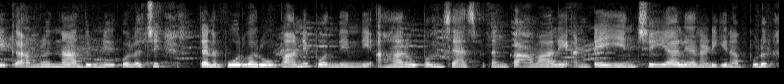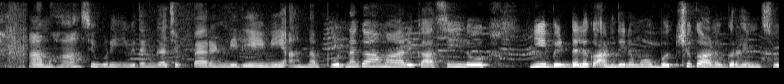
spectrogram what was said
ఏకామ్రనాథుడిని కొలచి తన పూర్వ రూపాన్ని పొందింది. ఆ రూపం శాశ్వతం కావాలి అంటే ఏం చెయ్యాలి అని అడిగినప్పుడు ఆ మహాశివుడు ఈ విధంగా చెప్పారండి. దేవి అన్నపూర్ణగా మారి కాశీలో నీ బిడ్డలకు అనుదినము భిక్షకు అనుగ్రహించు.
